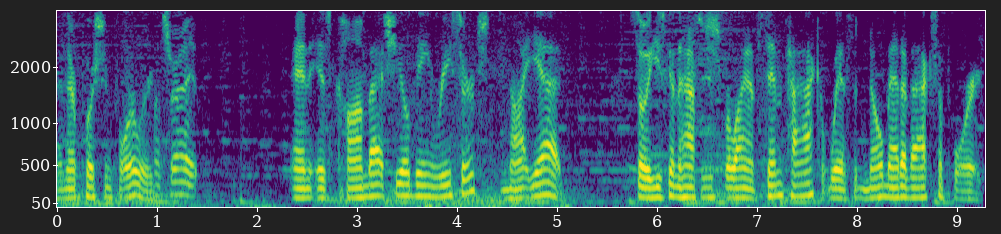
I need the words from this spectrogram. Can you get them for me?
and they're pushing forward. That's right. And is combat shield being researched? Not yet. So he's going to have to just rely on Stimpack with no medevac support.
